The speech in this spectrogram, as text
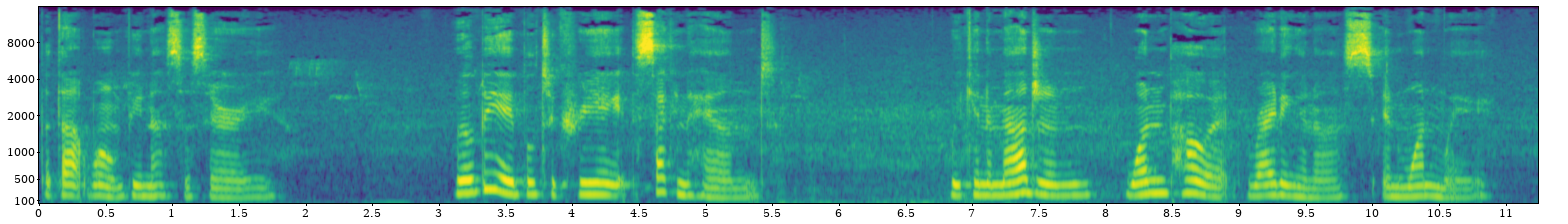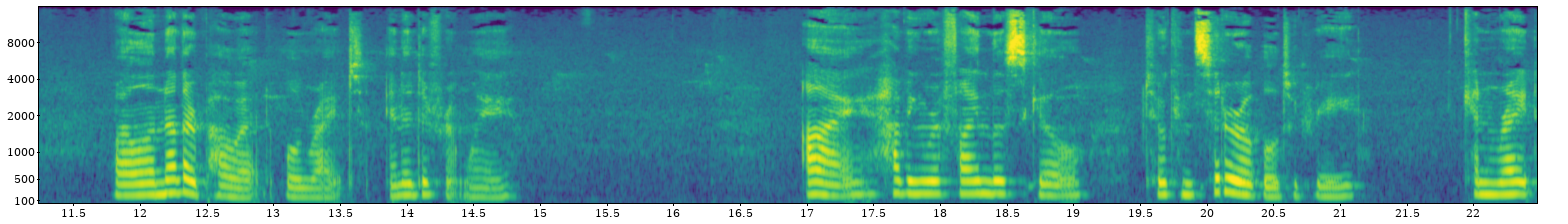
but that won't be necessary we'll be able to create secondhand. We can imagine one poet writing in us in one way, while another poet will write in a different way. I, having refined this skill to a considerable degree, can write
